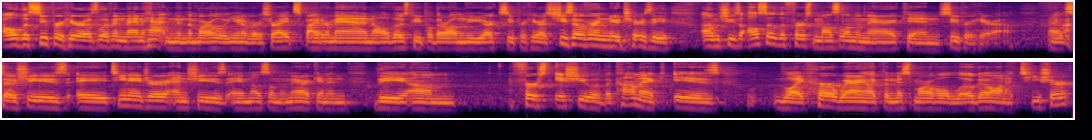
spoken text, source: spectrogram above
all the superheroes live in Manhattan in the Marvel universe, right? Spider Man, all those people, they're all New York superheroes. She's over in New Jersey. Um, she's also the first Muslim American superhero. Uh, So she's a teenager and she's a Muslim American, and the um, first issue of the comic is like her wearing like the Miss Marvel logo on a T-shirt.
